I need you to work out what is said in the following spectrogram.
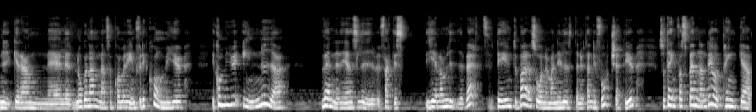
ny granne eller någon annan som kommer in. För det kommer ju, det kommer ju in nya vänner i ens liv faktiskt genom livet. Det är ju inte bara så när man är liten utan det fortsätter ju. Så tänk vad spännande att tänka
